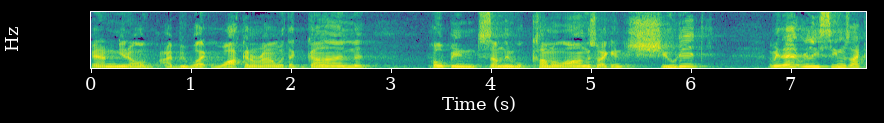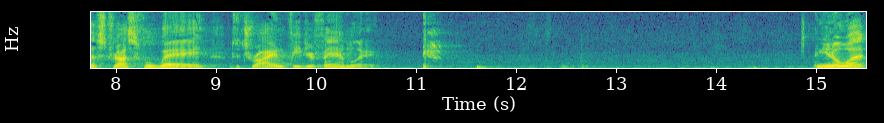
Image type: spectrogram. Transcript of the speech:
And, you know, I'd be like walking around with a gun, hoping something will come along so I can shoot it. I mean, that really seems like a stressful way to try and feed your family. and you know what?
